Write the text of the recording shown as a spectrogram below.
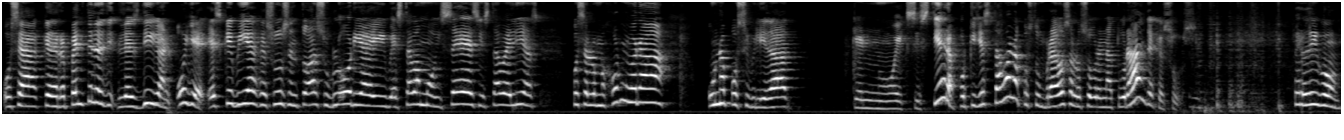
O sea, que de repente les, les, digan, oye, es que vi a Jesús en toda su gloria y estaba Moisés y estaba Elías, pues a lo mejor no era una posibilidad que no existiera, porque ya estaban acostumbrados a lo sobrenatural de Jesús. Pero digo,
